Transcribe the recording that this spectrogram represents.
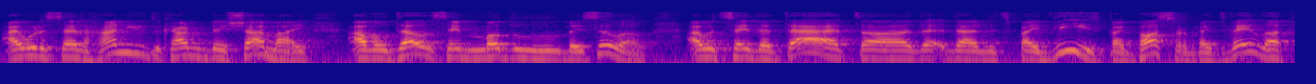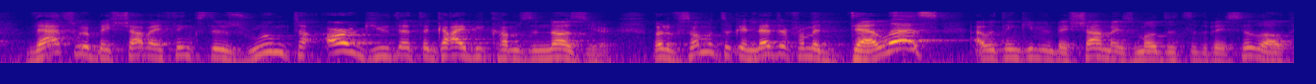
I would have said Hani Dukarmi Beishamai Avaldel same modul Beisilal. I would say that that, uh, that, that it's by these, by basar, by dvela, that's where Beishamai thinks there's room to argue that the guy becomes a nazir. But if someone took a neder from a deles, I would think even Beishamai is modul to the Beisilal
